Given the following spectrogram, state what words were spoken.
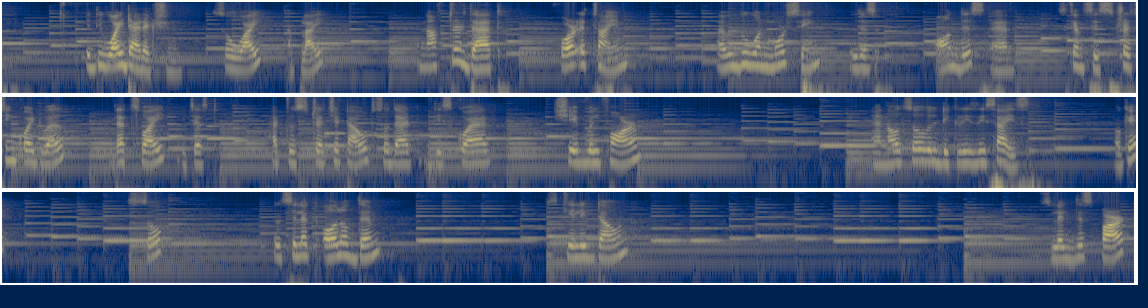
in the y direction. So y apply. And after that for a time I will do one more thing. We'll just on this and you can see stretching quite well. That's why we just had to stretch it out so that the square shape will form and also will decrease the size. Okay? So we'll select all of them scale it down select this part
